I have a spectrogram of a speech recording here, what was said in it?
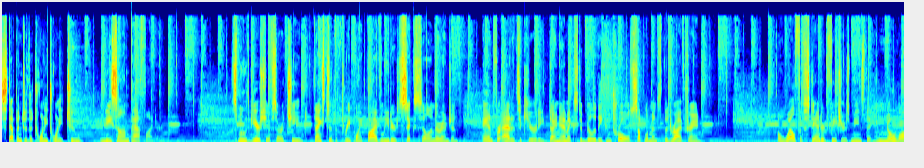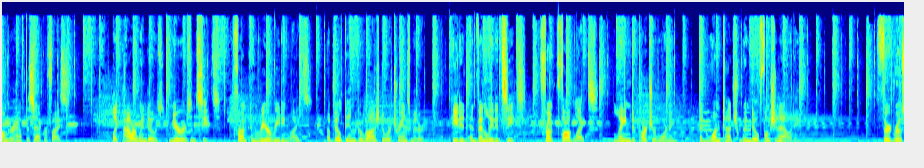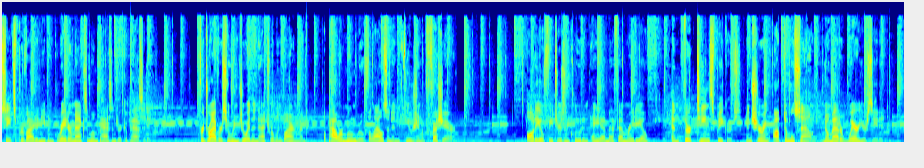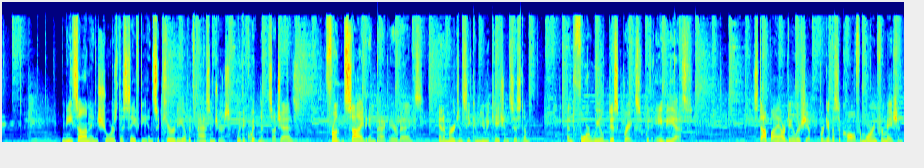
Step into the 2022 Nissan Pathfinder. Smooth gear shifts are achieved thanks to the 3.5-liter six-cylinder engine. And for added security, Dynamic Stability Control supplements the drivetrain. A wealth of standard features means that you no longer have to sacrifice. Like power windows, mirrors and seats, front and rear reading lights, a built-in garage door transmitter, heated and ventilated seats, front fog lights, lane departure warning, and one-touch window functionality. Third row seats provide an even greater maximum passenger capacity. For drivers who enjoy the natural environment, a power moonroof allows an infusion of fresh air. Audio features include an AM-FM radio and 13 speakers, ensuring optimal sound no matter where you're seated. Nissan ensures the safety and security of its passengers with equipment such as front and side impact airbags, an emergency communication system, and four-wheel disc brakes with ABS. Stop by our dealership or give us a call for more information.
